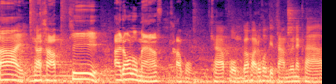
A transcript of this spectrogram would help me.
ใต้นะครับ ที่ Idol Romance ครับผม ครับผมก็ฝากทุกคนติดตามด้วยนะครับ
